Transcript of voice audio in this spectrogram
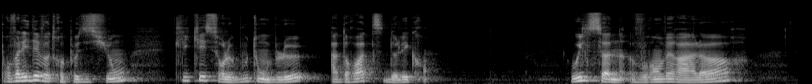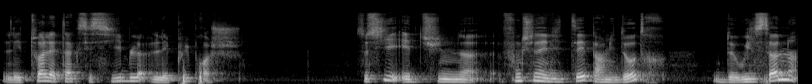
Pour valider votre position, cliquez sur le bouton bleu à droite de l'écran. Wilson vous renverra alors les toilettes accessibles les plus proches. Ceci est une fonctionnalité parmi d'autres de Wilson,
